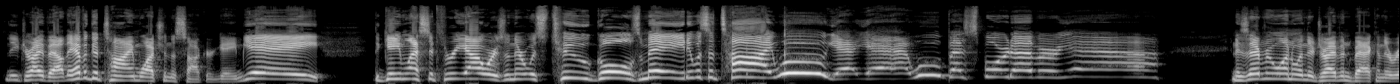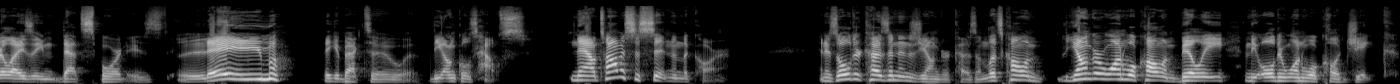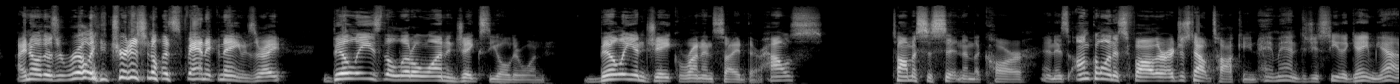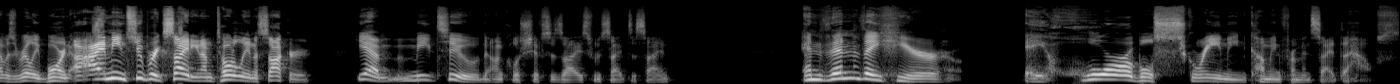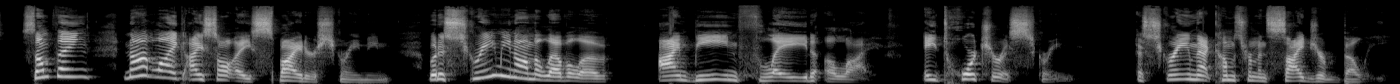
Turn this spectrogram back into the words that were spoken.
They drive out. They have a good time watching the soccer game. Yay! The game lasted three hours and there was two goals made. It was a tie. Woo! Yeah, yeah. Woo! Best sport ever. Yeah. And as everyone, when they're driving back and they're realizing that sport is lame, they get back to the uncle's house. Now, Thomas is sitting in the car. And his older cousin and his younger cousin. Let's call him, the younger one we'll call him Billy, and the older one we'll call Jake. I know those are really traditional Hispanic names, right? Billy's the little one and Jake's the older one. Billy and Jake run inside their house. Thomas is sitting in the car, and his uncle and his father are just out talking. Hey, man, did you see the game? Yeah, it was really boring. I mean, super exciting. I'm totally into soccer. Yeah, me too. The uncle shifts his eyes from side to side. And then they hear a horrible screaming coming from inside the house. Something not like I saw a spider screaming, but a screaming on the level of, I'm being flayed alive. A torturous scream. A scream that comes from inside your belly.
